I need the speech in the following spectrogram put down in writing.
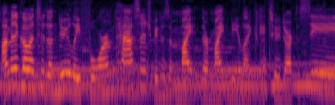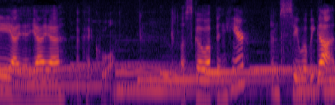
I'm gonna go into the newly formed passage because it might there might be like too dark to see. Yeah, yeah, yeah, yeah. Okay, cool. Let's go up in here and see what we got.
